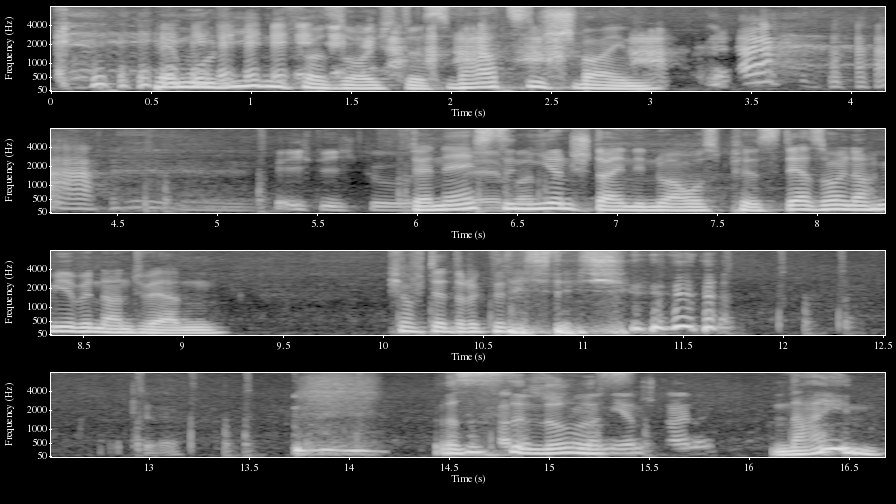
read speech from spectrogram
Hämorrhoidenverseuchtes Warzenschwein. Richtig gut. Der nächste Ey, Nierenstein, den du auspisst, der soll nach mir benannt werden. Ich hoffe, der drückt richtig. Okay. Was ist Hattest denn los? Nierensteine? Nein.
